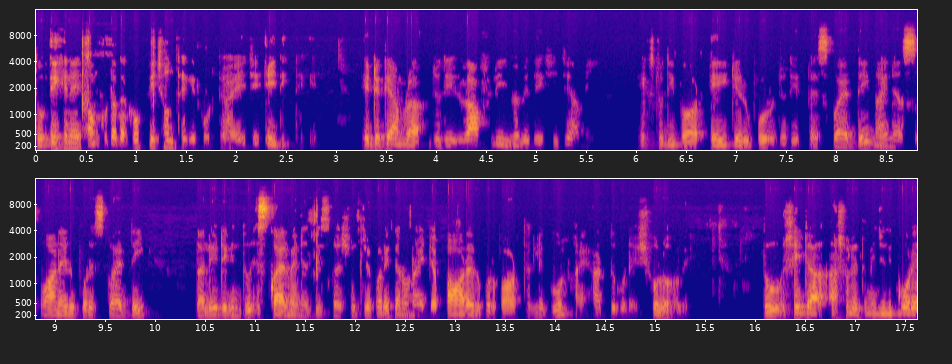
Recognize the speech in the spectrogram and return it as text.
তো এখানে অঙ্কটা দেখো পিছন থেকে করতে হয় এই যে এই দিক থেকে। এটাকে আমরা যদি রাফলি এইভাবে দেখি যে আমি x to the power eight এর উপর যদি একটা স্কোয়ার দিই মাইনাস ওয়ানের উপর স্কোয়ার দিই, তাহলে এটা কিন্তু স্কোয়ার মাইনাস বি স্কোয়ার সূত্রে পড়ে, কেননা এটা পাওয়ারের উপর পাওয়ার থাকলে গুণ হয় আট দুগুণে ষোলো হবে। তো সেটা আসলে তুমি যদি করে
